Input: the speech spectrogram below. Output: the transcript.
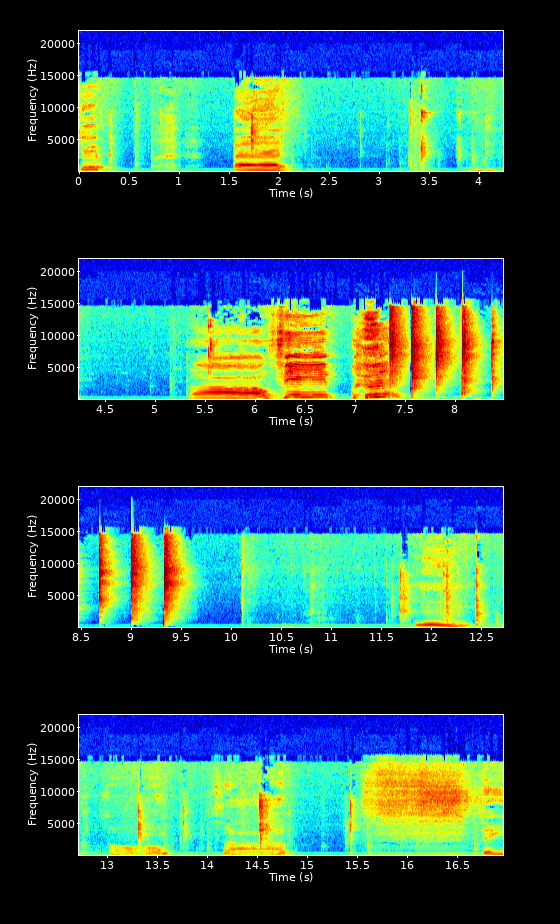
เจ็ดแปดเก้าสิบหนึ่งสองสามสี่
